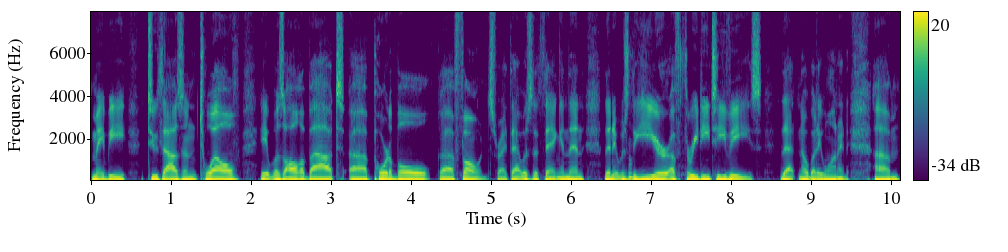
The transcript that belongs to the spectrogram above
maybe 2012 it was all about uh, portable uh, phones. Right, that was the thing, and then then it was mm-hmm. the year of 3D TVs that nobody wanted. Um,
